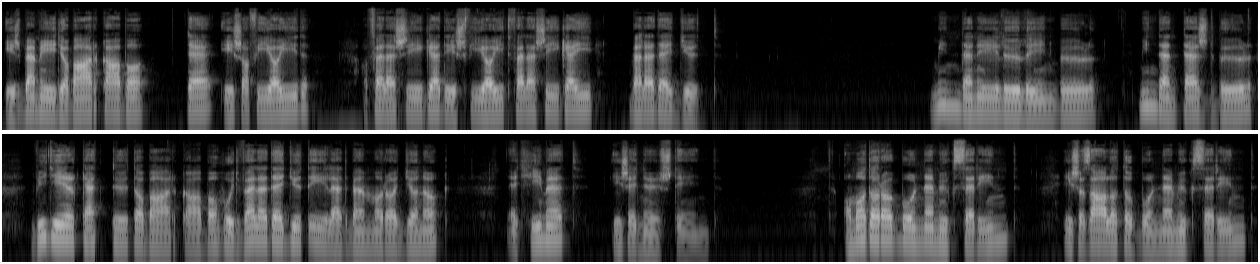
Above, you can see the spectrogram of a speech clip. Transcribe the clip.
És bemégy a bárkába, te és a fiaid, a feleséged és fiait feleségei veled együtt. Minden élő lényből, minden testből vigyél kettőt a bárkába, hogy veled együtt életben maradjanak, egy himet és egy nőstényt. A madarakból nemük szerint, és az állatokból nemük szerint,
